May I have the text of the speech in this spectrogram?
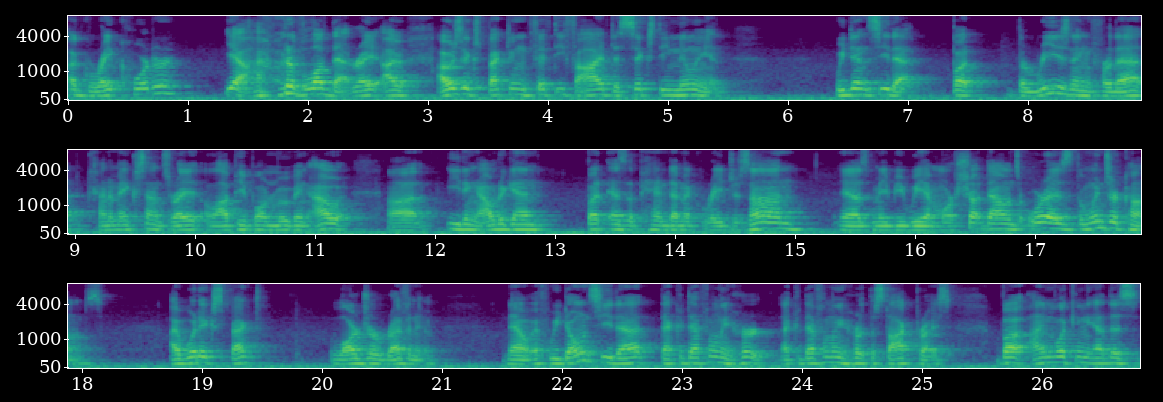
a great quarter? Yeah, I would have loved that, right? I, I was expecting 55 to 60 million. We didn't see that. But the reasoning for that kind of makes sense, right? A lot of people are moving out, uh, eating out again. But as the pandemic rages on, as maybe we have more shutdowns or as the winter comes, I would expect larger revenue. Now, if we don't see that, that could definitely hurt. That could definitely hurt the stock price. But I'm looking at this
